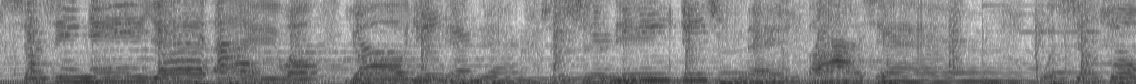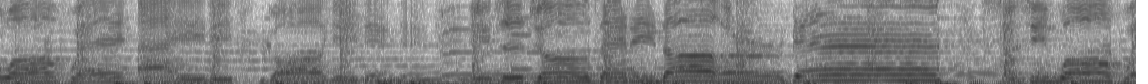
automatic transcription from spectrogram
相信你也爱我有一点点，只是你一直没发现。我想说我会爱你多一点点，一直就在你的耳边。相信我会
